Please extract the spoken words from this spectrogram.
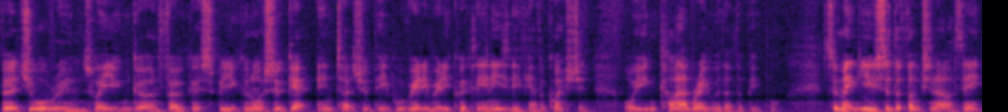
virtual rooms where you can go and focus, but you can also get in touch with people really, really quickly and easily if you have a question, or you can collaborate with other people. So make use of the functionality,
